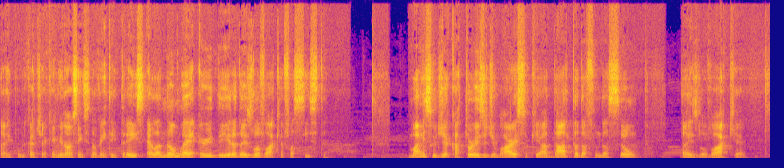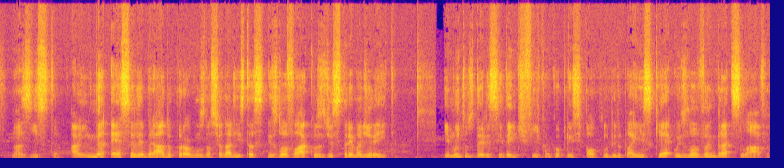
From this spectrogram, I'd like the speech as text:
da República Tcheca em 1993, ela não é herdeira da Eslováquia fascista. Mas o dia 14 de março, que é a data da fundação da Eslováquia nazista ainda é celebrado por alguns nacionalistas eslovacos de extrema direita. E muitos deles se identificam com o principal clube do país, que é o Slovan Bratislava.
